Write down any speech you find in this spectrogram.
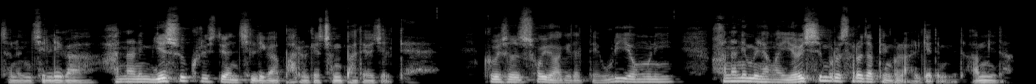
저는 진리가 하나님 예수 그리스도에 대한 진리가 바르게 전파되어질 때 그것을 소유하게 될 때 우리 영혼이 하나님을 향하여 열심으로 사로잡힌 걸 알게 됩니다. 압니다.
